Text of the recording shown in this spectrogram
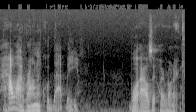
How ironic would that be? well how's it ironic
